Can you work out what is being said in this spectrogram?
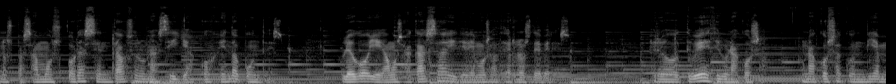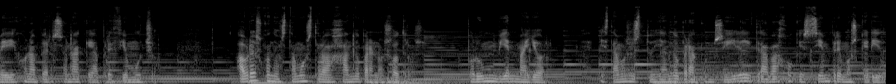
Nos pasamos horas sentados en una silla cogiendo apuntes. Luego llegamos a casa y debemos hacer los deberes. Pero te voy a decir una cosa, una cosa que un día me dijo una persona que aprecio mucho. Ahora es cuando estamos trabajando para nosotros, por un bien mayor. Estamos estudiando para conseguir el trabajo que siempre hemos querido.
